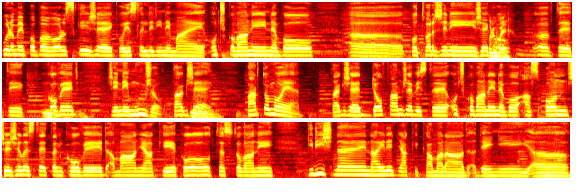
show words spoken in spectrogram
budeme po bavorsky, že jako jestli lidi nemají očkovaný nebo uh, potvrzený, že jako, uh, ty, ty covid, hmm. že nemůžou. Takže, hmm. parto moje, takže doufám, že vy jste očkovaný nebo aspoň přežili jste ten covid a má nějaký jako testovaný. Když ne, najde nějaký kamarád a dejní, uh,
